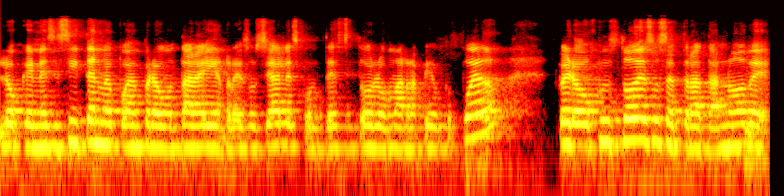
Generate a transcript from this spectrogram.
lo que necesiten me pueden preguntar ahí en redes sociales, contesto lo más rápido que puedo, pero justo de eso se trata, ¿no? De,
